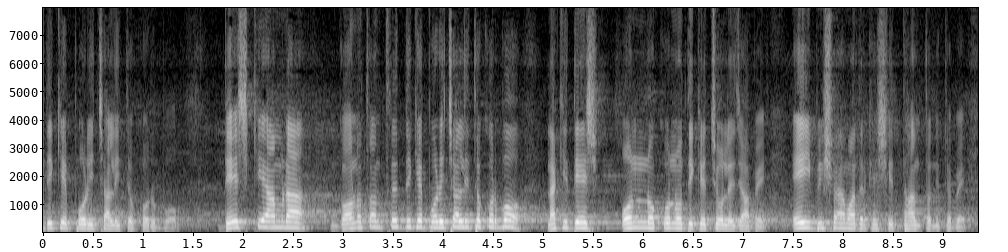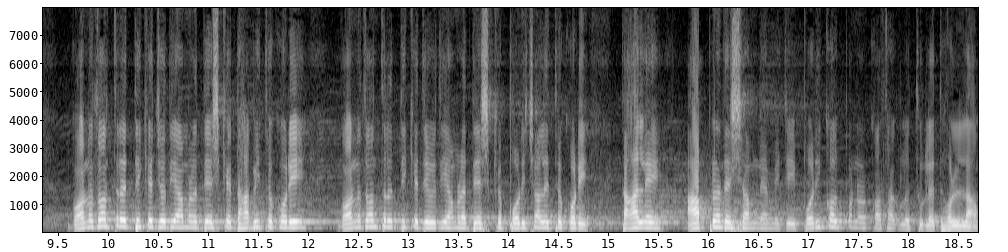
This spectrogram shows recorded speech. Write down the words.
দিকে পরিচালিত করব। দেশকে আমরা গণতন্ত্রের দিকে পরিচালিত করব নাকি দেশ অন্য কোনো দিকে চলে যাবে? এই বিষয়ে আমাদেরকে সিদ্ধান্ত নিতে হবে। গণতন্ত্রের দিকে যদি আমরা দেশকে ধাবিত করি, গণতন্ত্রের দিকে যদি আমরা দেশকে পরিচালিত করি, তাহলে আপনাদের সামনে আমি যেই পরিকল্পনার কথাগুলো তুলে ধরলাম,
